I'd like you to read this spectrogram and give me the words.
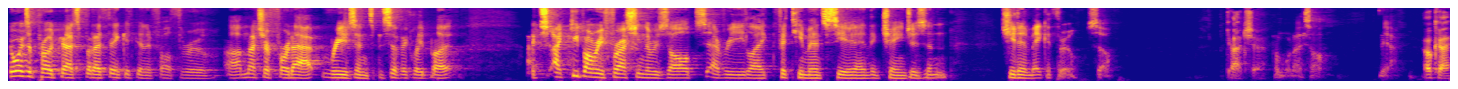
There was a protest, but I think it didn't fall through. Uh, I'm not sure for that reason specifically, but I, I keep on refreshing the results every like 15 minutes to see if anything changes, and she didn't make it through. So, gotcha. From what I saw. Yeah. Okay.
